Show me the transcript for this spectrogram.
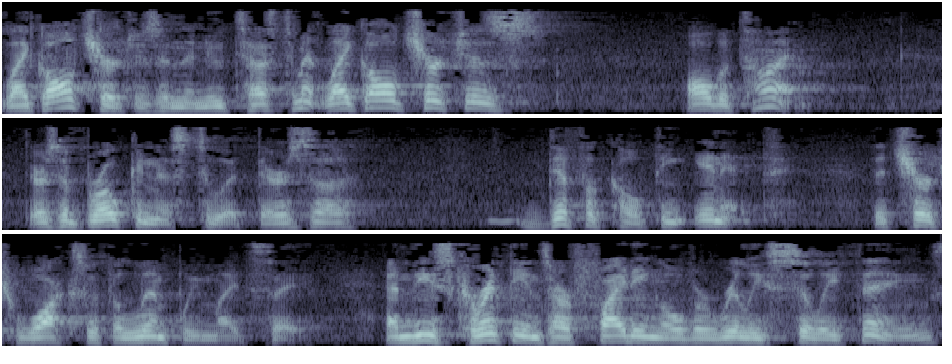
like all churches in the New Testament, like all churches all the time, there's a brokenness to it. There's a difficulty in it. The church walks with a limp, we might say. And these Corinthians are fighting over really silly things.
